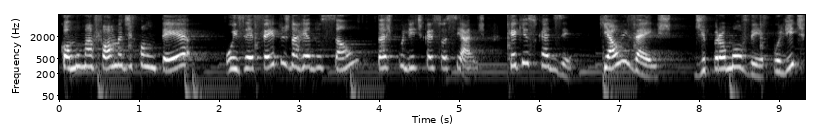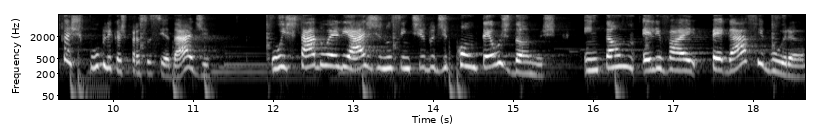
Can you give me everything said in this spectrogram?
como uma forma de conter os efeitos da redução das políticas sociais. O que, que isso quer dizer? Que ao invés de promover políticas públicas para a sociedade, o Estado ele age no sentido de conter os danos. Então, ele vai pegar a figura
